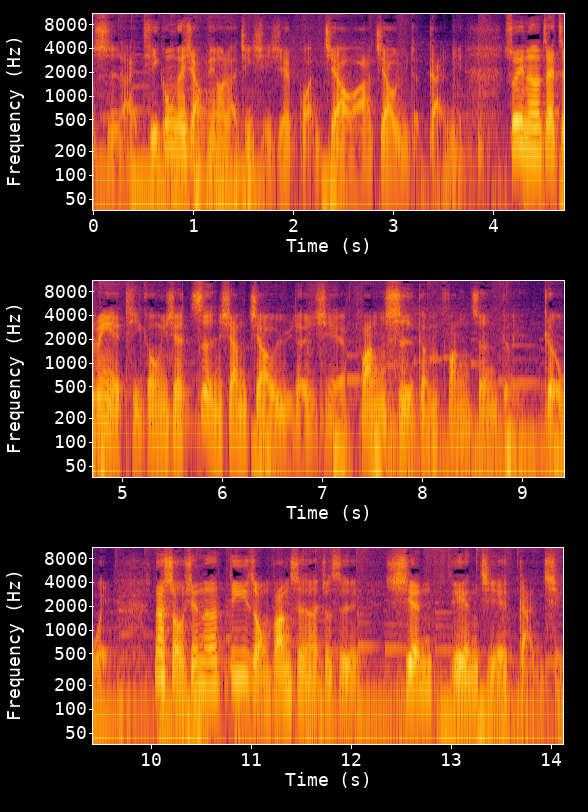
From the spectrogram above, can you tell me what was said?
式来提供给小朋友来进行一些管教啊、教育的概念。所以呢，在这边也提供一些正向教育的一些方式跟方针给各位。那首先呢，第一种方式呢，就是先连接感情，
